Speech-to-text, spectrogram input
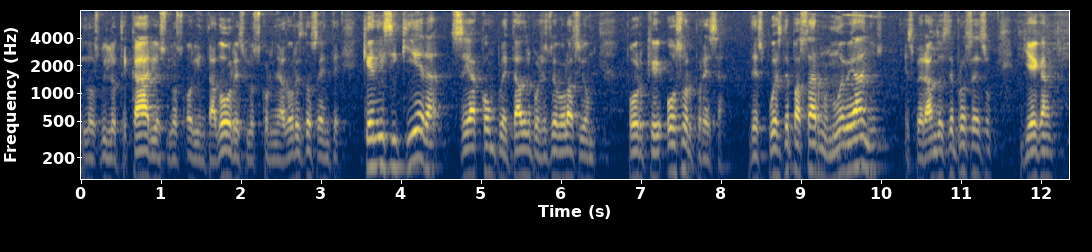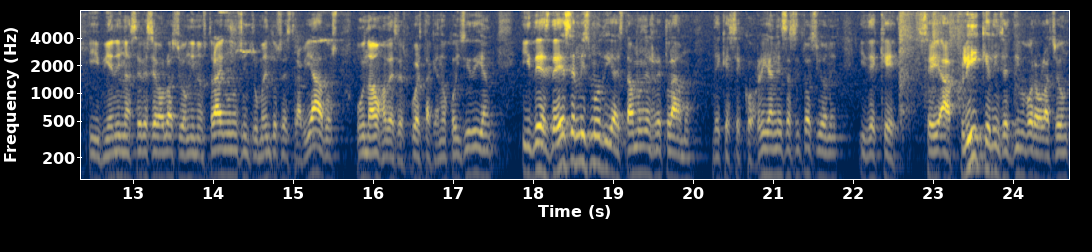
los bibliotecarios, los orientadores, los coordinadores docentes, que ni siquiera se ha completado el proceso de evaluación porque, oh sorpresa, después de pasarnos nueve años esperando este proceso, llegan y vienen a hacer esa evaluación y nos traen unos instrumentos extraviados, una hoja de respuesta que no coincidían, y desde ese mismo día estamos en el reclamo de que se corrijan esas situaciones y de que se aplique el incentivo por evaluación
